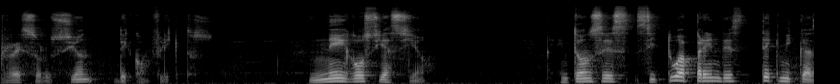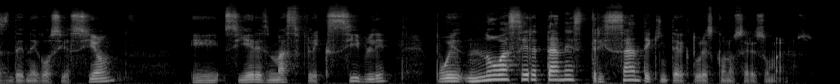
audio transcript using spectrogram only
resolución de conflictos. Negociación. Entonces, si tú aprendes técnicas de negociación, eh, si eres más flexible, pues no va a ser tan estresante que interactúes con los seres humanos.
